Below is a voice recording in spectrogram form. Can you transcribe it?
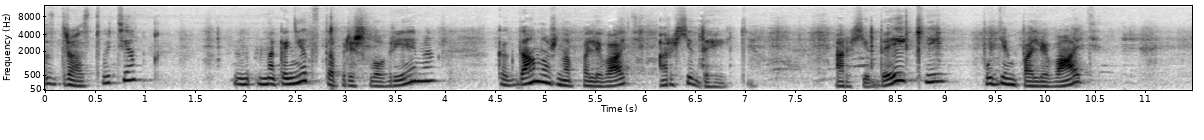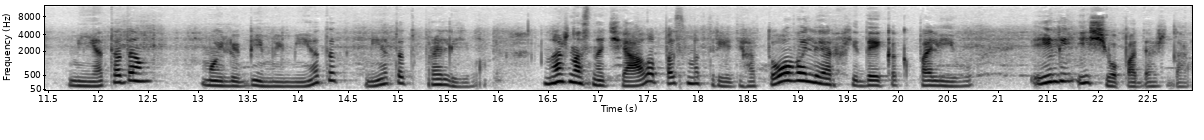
Здравствуйте! Наконец-то пришло время, когда нужно поливать орхидейки. Орхидейки будем поливать методом, мой любимый метод, метод пролива. Нужно сначала посмотреть, готова ли орхидейка к поливу или еще подождать.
